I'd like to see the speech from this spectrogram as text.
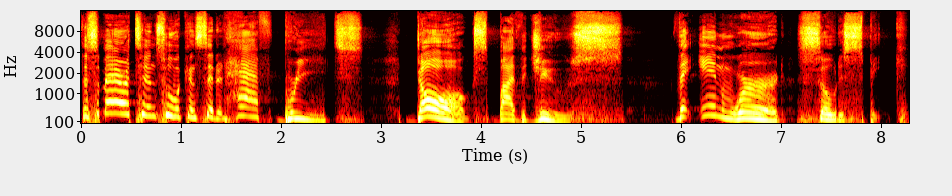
The Samaritans who were considered half breeds, dogs by the Jews, the N word, so to speak.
